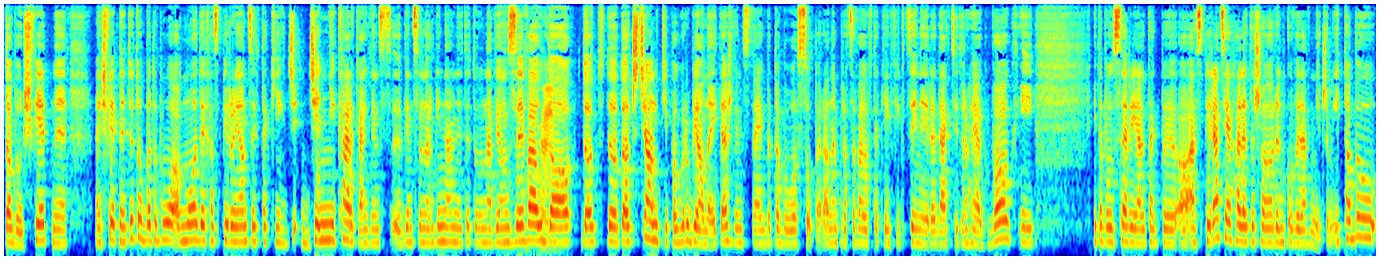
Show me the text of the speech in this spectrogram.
To był świetny, e, świetny tytuł, bo to było o młodych, aspirujących takich dziennikarkach, więc, więc ten oryginalny tytuł nawiązywał okay. do, do, do, do czcionki pogrubionej też, więc to jakby to było super. One pracowały w takiej fikcyjnej redakcji, trochę jak Vogue i i to był serial tak by o aspiracjach, ale też o rynku wydawniczym. I to był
